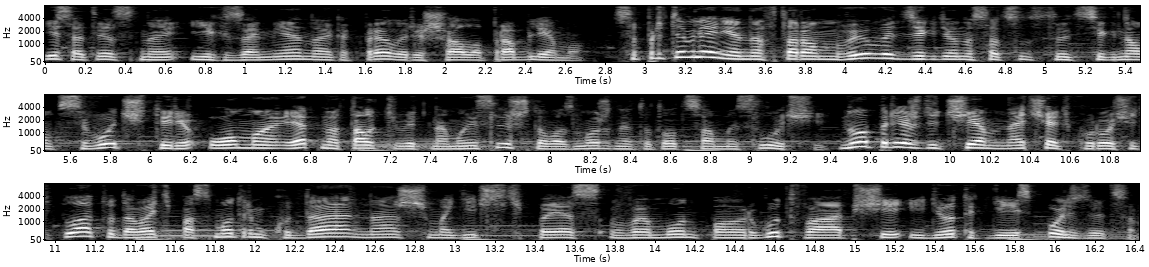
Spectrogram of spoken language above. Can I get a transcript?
и, соответственно, их замена, как правило, решала проблему. Сопротивление на втором выводе, где у нас отсутствует сигнал всего 4 Ома, и это наталкивает на мысль, что, возможно, это тот самый случай. Но прежде чем начать курочить плату, давайте посмотрим, куда наш магический PS VMON PowerGood вообще идет и где используется.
